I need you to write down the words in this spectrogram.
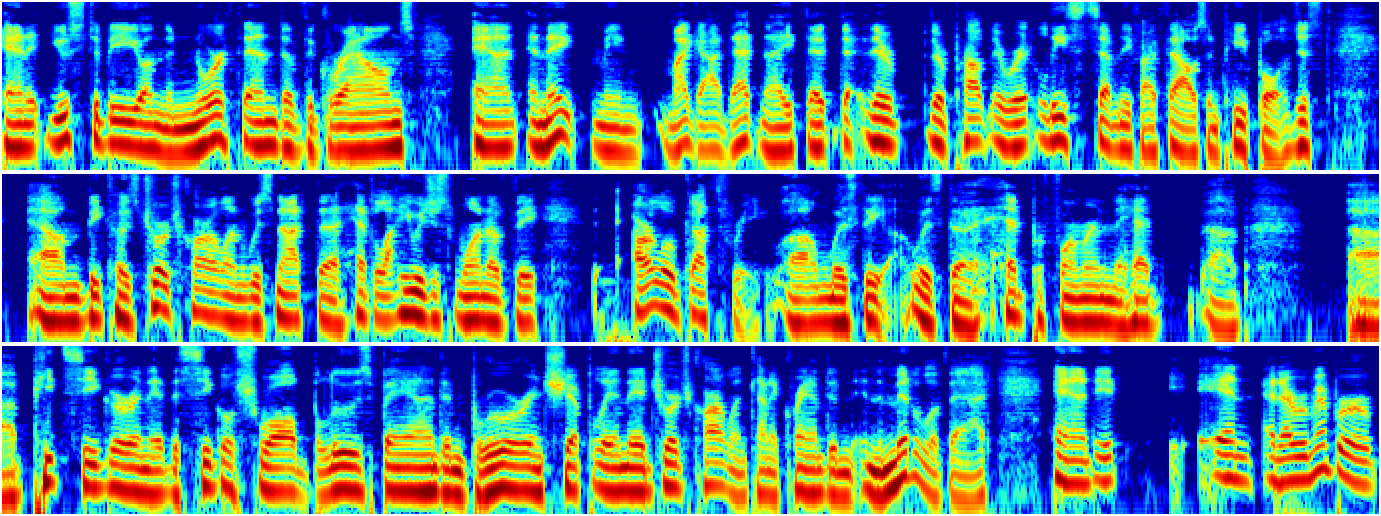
And it used to be on the north end of the grounds, and, and they, I mean, my God, that night, that there, there probably were at least seventy five thousand people. Just um, because George Carlin was not the headline; he was just one of the. Arlo Guthrie um, was the was the head performer, and they had. Uh, uh, Pete Seeger and they had the Siegel Schwall Blues Band and Brewer and Shipley and they had George Carlin kind of crammed in, in the middle of that. And it, and, and I remember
